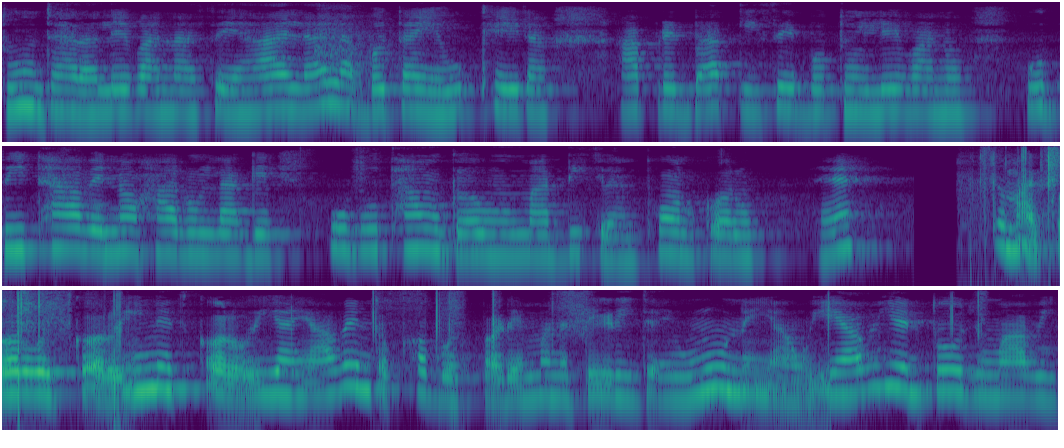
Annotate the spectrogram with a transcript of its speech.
ધૂંઝારા લેવાના છે, હાલ હાલ, આ બધાએ ઉખેરા. આપણે બાકી છે બધું લેવાનું. ઊભી થાવે ન સારું લાગે. ઊભું થાવું કે હું મારા દીકરાને ફોન કરું, હે? તમારે કરવો જ કરો એને જ કરો. એ અહીં આવે ને તો ખબર પડે. મને તેડી જાય, હું નહીં આવું. એ આવીએ ને તો જ હું આવી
